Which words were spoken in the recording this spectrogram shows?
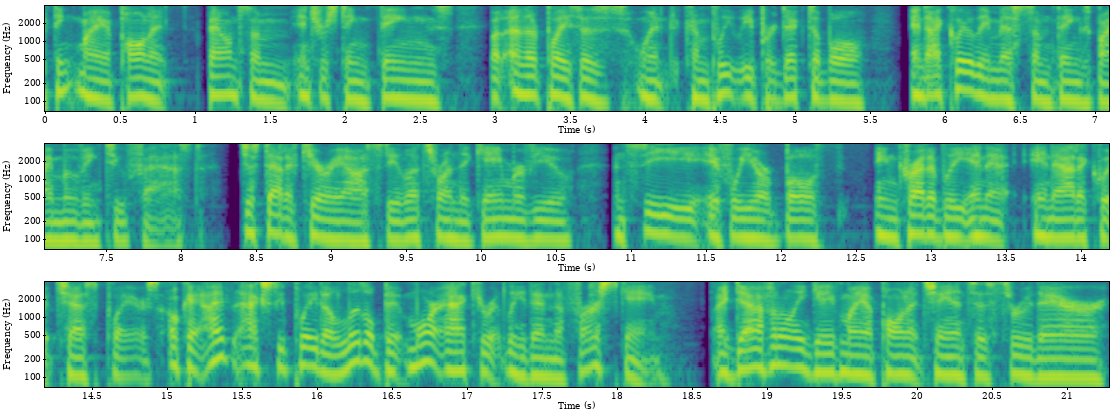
I think my opponent found some interesting things, but other places went completely predictable, and I clearly missed some things by moving too fast. Just out of curiosity, let's run the game review and see if we are both incredibly ina- inadequate chess players. Okay, I've actually played a little bit more accurately than the first game. I definitely gave my opponent chances through there.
